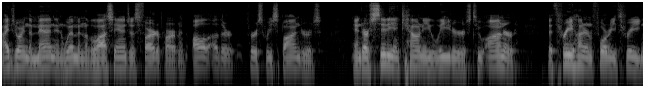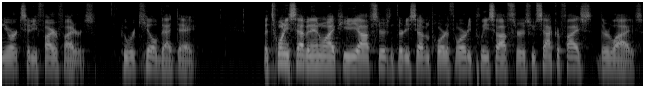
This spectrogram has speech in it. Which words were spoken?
I joined the men and women of the Los Angeles Fire Department, all other first responders, and our city and county leaders to honor the 343 New York City firefighters who were killed that day. The 27 NYPD officers and 37 Port Authority police officers who sacrificed their lives.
